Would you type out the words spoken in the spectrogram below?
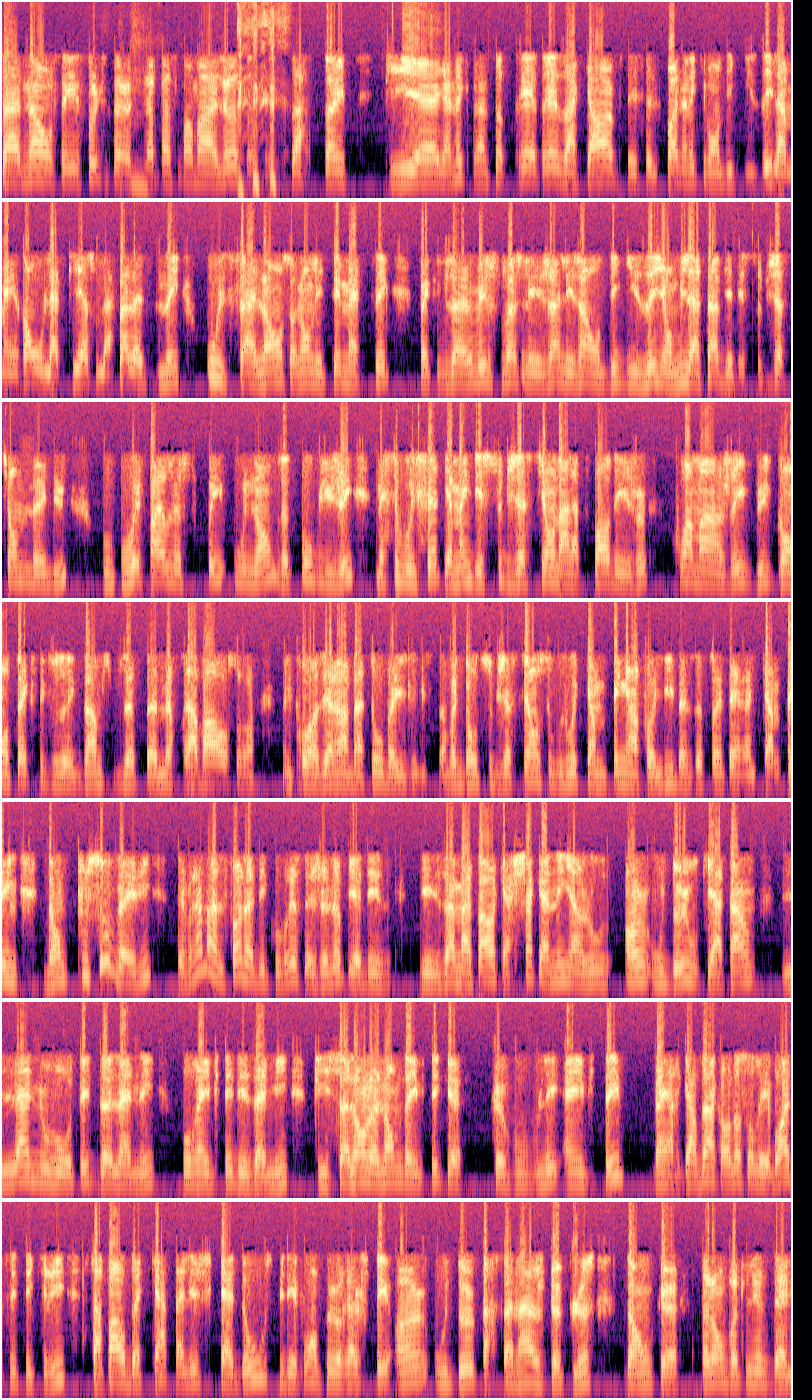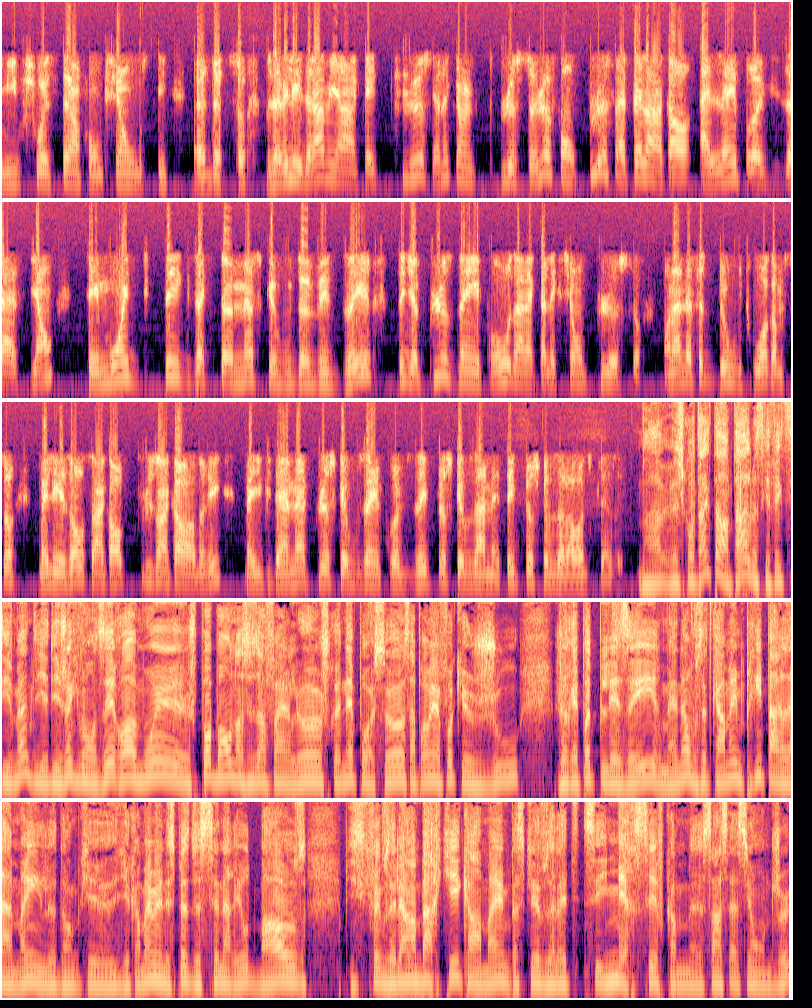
Ça, non, c'est sûr que c'est un flop à ce moment-là, ça, c'est certain. Puis il euh, y en a qui prennent ça très, très à cœur, puis c'est le fun. Il y en a qui vont déguiser la maison ou la pièce ou la salle à dîner ou le salon selon les thématiques. Fait que vous arrivez souvent chez les gens, les gens ont déguisé, ils ont mis la table, il y a des suggestions de menus. Vous pouvez faire le souper ou non, vous n'êtes pas obligé, mais si vous le faites, il y a même des suggestions dans la plupart des jeux quoi manger, vu le contexte. Exemple, si vous êtes euh, maître à bord sur une croisière en bateau, ben, ça va être d'autres suggestions. Si vous jouez camping en folie, ben, vous êtes sur un terrain de camping. Donc, tout ça varie. C'est vraiment le fun à découvrir ces jeux-là. Puis il y a des, des amateurs qui, à chaque année, ils en jouent un ou deux ou qui attendent la nouveauté de l'année pour inviter des amis. Puis selon le nombre d'invités que, que vous voulez inviter, ben regardez encore là sur les boîtes, c'est écrit, ça part de 4 aller jusqu'à 12, puis des fois on peut rajouter un ou deux personnages de plus. Donc, euh, selon votre liste d'amis, vous choisissez en fonction aussi euh, de ça. Vous avez les drames et enquêtes plus, il y en a qui ont un petit plus. Ceux-là font plus appel encore à l'improvisation. C'est moins exactement ce que vous devez dire. Il y a plus d'impro dans la collection plus. On en a fait deux ou trois comme ça, mais les autres, c'est encore plus encadré. Mais évidemment, plus que vous improvisez, plus que vous en mettez, plus que vous allez avoir du plaisir. Ah, je suis content que tu en parles parce qu'effectivement, il y a des gens qui vont dire Ah, moi, je suis pas bon dans ces affaires-là, je connais pas ça, c'est la première fois que je joue, j'aurais pas de plaisir. Mais non, vous êtes quand même pris par la main. Là, donc, euh, il y a quand même une espèce de scénario de base. Puis ce qui fait que vous allez embarquer quand même parce que vous allez être, c'est immersif comme euh, sensation de jeu.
